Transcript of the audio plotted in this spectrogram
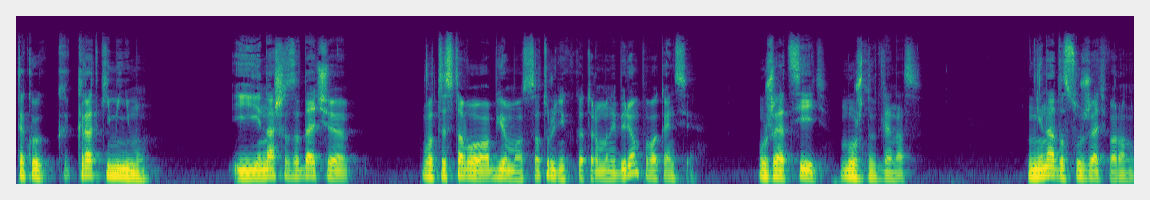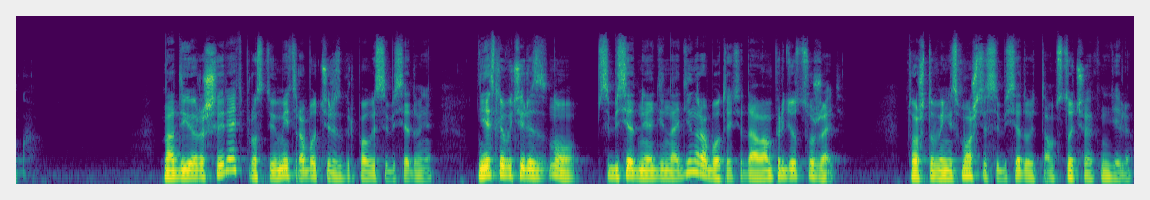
такой краткий минимум. И наша задача вот из того объема сотрудников, который мы наберем по вакансии, уже отсеять нужных для нас. Не надо сужать воронку. Надо ее расширять, просто уметь работать через групповые собеседования. Если вы через ну, собеседование один на один работаете, да, вам придется сужать. То, что вы не сможете собеседовать там 100 человек в неделю.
